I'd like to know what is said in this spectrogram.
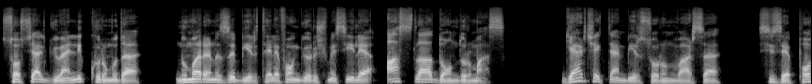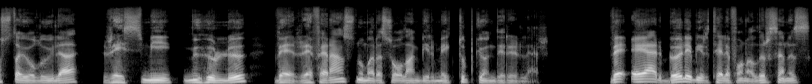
Sosyal Güvenlik Kurumu da numaranızı bir telefon görüşmesiyle asla dondurmaz. Gerçekten bir sorun varsa size posta yoluyla resmi, mühürlü ve referans numarası olan bir mektup gönderirler. Ve eğer böyle bir telefon alırsanız,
